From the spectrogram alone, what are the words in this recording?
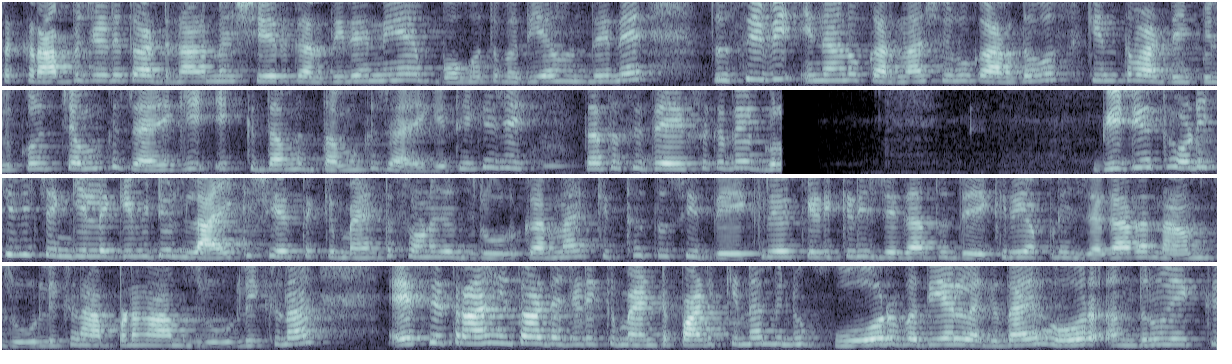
ਸਕਰਬ ਜਿਹੜੇ ਤੁਹਾਡੇ ਨਾਲ ਮੈਂ ਸ਼ੇਅਰ ਕਰਦੀ ਰਹਿੰਦੀ ਹਾਂ, ਬਹੁਤ ਵਧੀਆ ਹੁੰਦੇ ਨੇ। ਤੁਸੀਂ ਵੀ ਇਹਨਾਂ ਨੂੰ ਕਰਨਾ ਸ਼ੁਰੂ ਕਰ ਦਿਓ ਸਕਿਨ ਤੁਹਾਡੀ ਬਿਲਕੁਲ ਚਮਕ ਜਾਏਗੀ, ਇੱਕਦਮ ਦਮ ਦਮਕ ਜਾਏਗੀ ਠੀਕ ਹੈ ਜੀ? ਤਾਂ ਤੁਸੀਂ ਦੇਖ ਸਕਦੇ ਹੋ ਵੀਡੀਓ ਥੋੜੀ ਜਿਹੀ ਵੀ ਚੰਗੀ ਲੱਗੀ, ਵੀਡੀਓ ਲਾਈਕ ਸ਼ੇਅਰ ਤੇ ਕਮੈਂਟ ਸੋਹਣਾ ਜਿਹਾ ਜ਼ਰੂਰ ਕਰਨਾ ਕਿੱਥੋਂ ਤੁਸੀਂ ਦੇਖ ਰਹੇ ਹੋ, ਕਿਹੜੀ ਕਿਹੜੀ ਜਗ੍ਹਾ ਤੋਂ ਦੇਖ ਰਹੇ ਹੋ, ਆਪਣੀ ਜਗ੍ਹਾ ਦਾ ਨਾਮ ਜ਼ਰੂਰ ਲਿਖਣਾ, ਆਪਣਾ ਨਾਮ ਜ਼ਰੂਰ ਲਿਖਣਾ। ਇਸੇ ਤਰ੍ਹਾਂ ਹੀ ਤੁਹਾਡੇ ਜਿਹੜੇ ਕਮੈਂਟ ਪੜ੍ਹ ਕੇ ਨਾ, ਮੈਨੂੰ ਹੋਰ ਵਧੀਆ ਲੱਗਦਾ ਹੈ, ਹੋਰ ਅੰਦਰੋਂ ਇੱਕ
